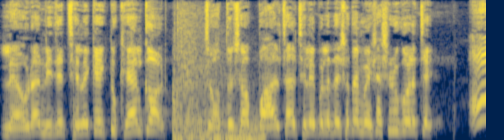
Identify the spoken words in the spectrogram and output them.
লেওরা নিজের ছেলেকে একটু খেয়াল কর। যত সব বালছাল ছেলেপেলেদের সাথে মেশা শুরু করেছে। এ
